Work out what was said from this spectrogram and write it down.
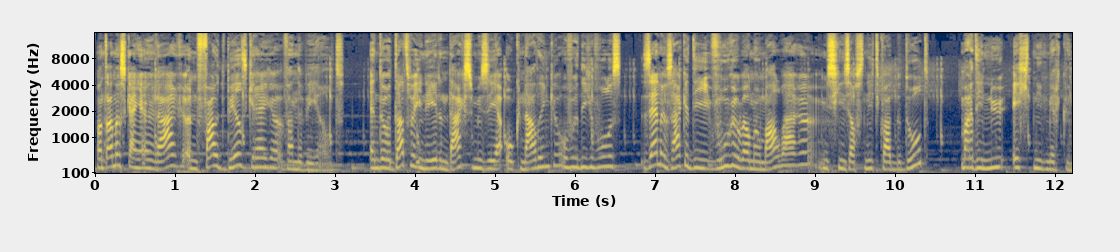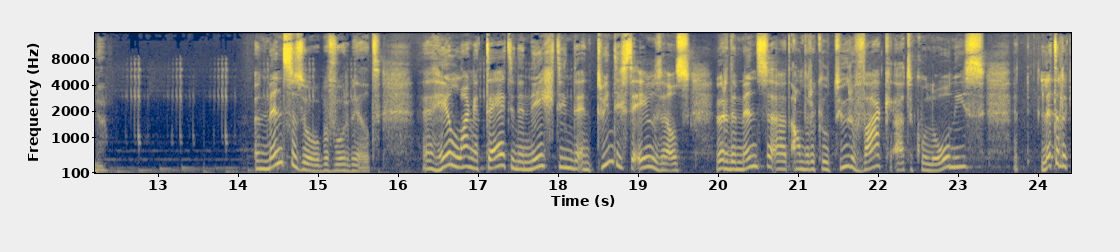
Want anders kan je een raar, een fout beeld krijgen van de wereld. En doordat we in hedendaagse musea ook nadenken over die gevoelens, zijn er zaken die vroeger wel normaal waren, misschien zelfs niet kwaad bedoeld, maar die nu echt niet meer kunnen. Een mensenzoo bijvoorbeeld. Een heel lange tijd, in de 19e en 20e eeuw zelfs, werden mensen uit andere culturen, vaak uit de kolonies, letterlijk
